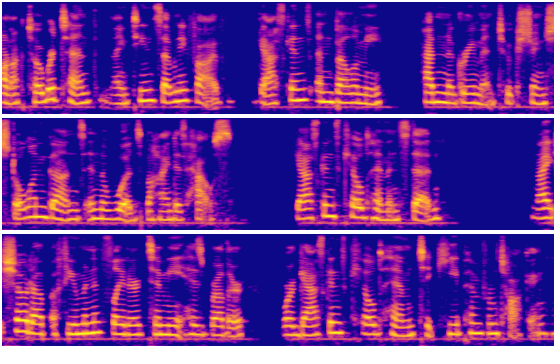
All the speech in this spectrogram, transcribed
On October 10, 1975, Gaskins and Bellamy had an agreement to exchange stolen guns in the woods behind his house. Gaskins killed him instead. Knight showed up a few minutes later to meet his brother, where Gaskins killed him to keep him from talking.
